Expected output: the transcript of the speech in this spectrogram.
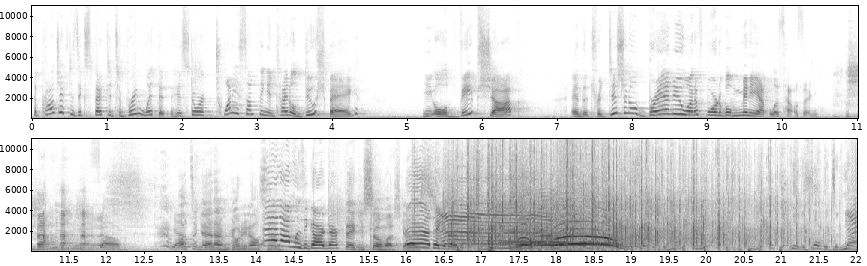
The project is expected to bring with it the historic 20-something entitled douchebag, the old vape shop, and the traditional brand new unaffordable Minneapolis housing. so, yeah. Once again, I'm Cody Nelson. And I'm Lizzie Gardner. Thank you so much, guys. Yeah, thank you very much. Tonight.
